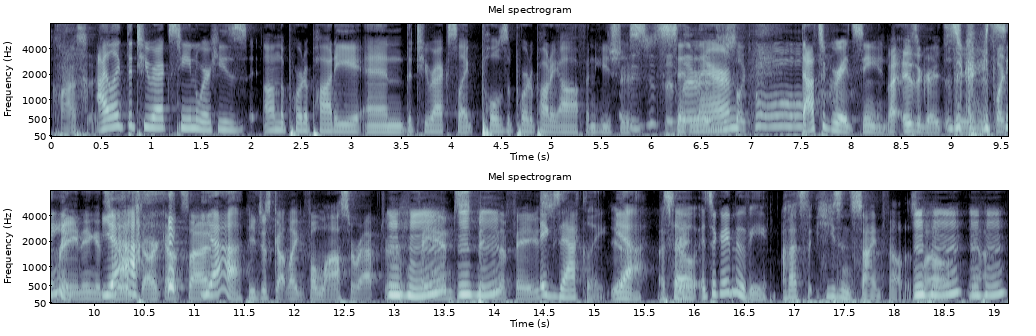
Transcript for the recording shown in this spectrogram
Classic. I like the T-Rex scene where he's on the porta potty and the T-Rex like pulls the porta potty off and he's just, He's just sitting there, there. just like, oh. That's a great scene. That is a great It's a scene. great it's like scene. raining. It's Yeah. really dark outside. Yeah. He just got like Velociraptor Mhm, fan spit in mhm. the face. Exactly. Yeah, Yeah. So great. it's a great movie. Oh, that's the, he's in Seinfeld as well. Mhm, Yeah. mhm.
